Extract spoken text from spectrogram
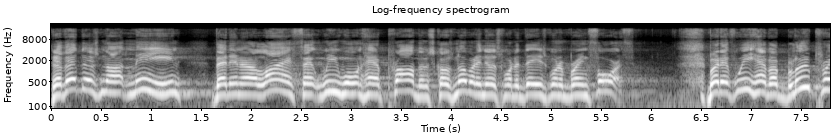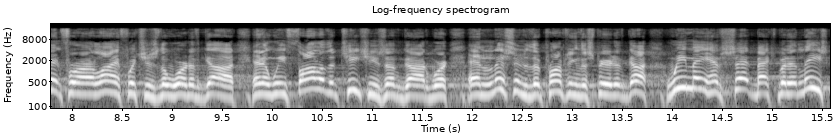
Now that does not mean that in our life that we won't have problems because nobody knows what a day is going to bring forth. But if we have a blueprint for our life, which is the Word of God, and if we follow the teachings of God's Word and listen to the prompting of the Spirit of God, we may have setbacks, but at least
